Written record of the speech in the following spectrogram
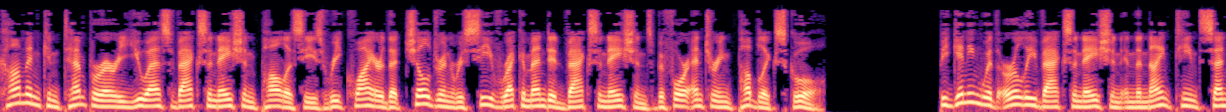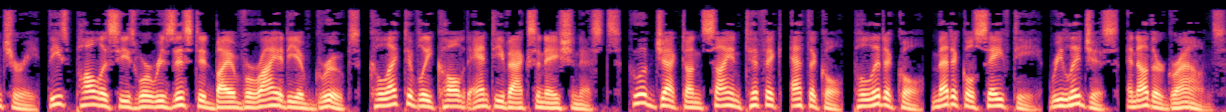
Common contemporary U.S. vaccination policies require that children receive recommended vaccinations before entering public school. Beginning with early vaccination in the 19th century, these policies were resisted by a variety of groups, collectively called anti-vaccinationists, who object on scientific, ethical, political, medical safety, religious, and other grounds.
